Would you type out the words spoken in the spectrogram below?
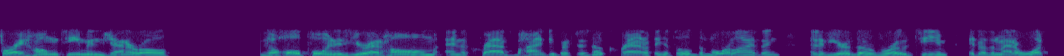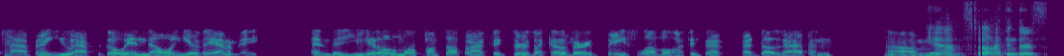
for a home team in general, the whole point is you're at home and the crowd's behind you. But if there's no crowd, I think it's a little demoralizing. And if you're the road team, it doesn't matter what's happening. You have to go in knowing you're the enemy, and that you get a little more pumped up. And I think there's like a very base level. I think that that does happen. Um, yeah, so I think there's,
